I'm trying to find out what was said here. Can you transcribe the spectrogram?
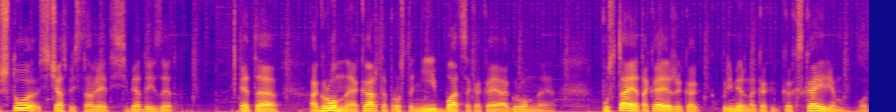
что сейчас представляет из себя DayZ? Это огромная карта, просто не ебаться какая огромная. Пустая такая же, как примерно как, как Skyrim, вот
